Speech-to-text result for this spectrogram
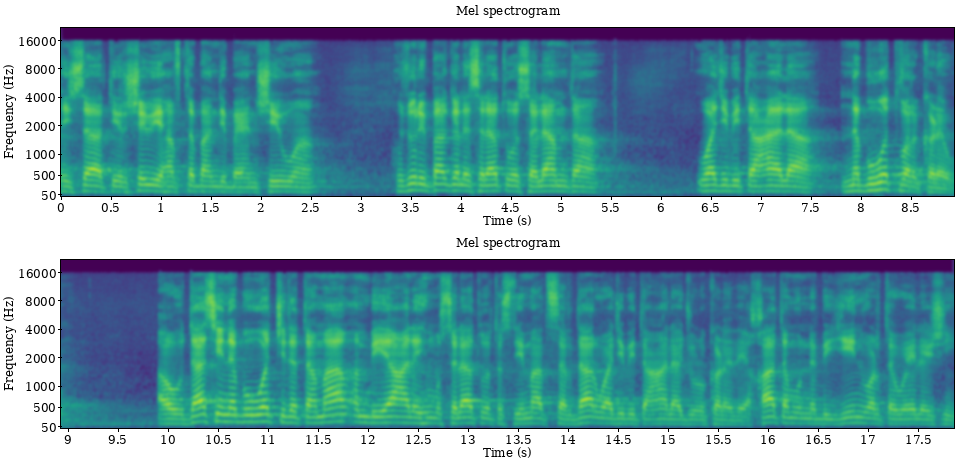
حصہ تیر شوی هفته باندې بیان شوی و حضور پاک علیه الصلاۃ والسلام ته واجب تعالی نبوت ورکړو او داسې نبوت چې د تمام انبیاء علیهم الصلاۃ والتسلیمات سردار واجب تعالی جوړ کړی دی خاتم النبیین ورته ویل شي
